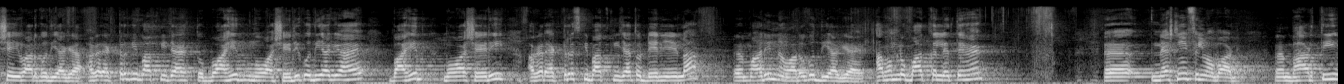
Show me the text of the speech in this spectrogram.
शेवार को दिया गया। अगर एक्टर की बात की जाए तो वाहिद मोवाशेरी को दिया गया है। वाहिद मोवाशेरी, अगर एक्ट्रेस की बात की जाए तो डेनियला मारी नवारो को दिया गया है। अब हम लोग बात कर लेते हैं नेशनल फ़िल्म अवार्ड। भारतीय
